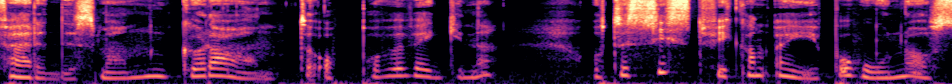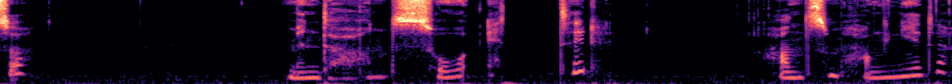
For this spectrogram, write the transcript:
Ferdesmannen glante oppover veggene, og til sist fikk han øye på hornet også. Men da han så etter, han som hang i det,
